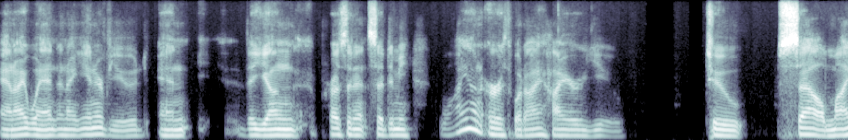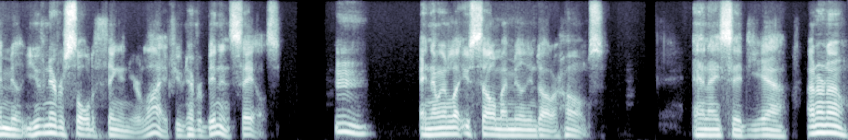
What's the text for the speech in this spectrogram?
And I went and I interviewed and the young president said to me, why on earth would I hire you to sell my million? You've never sold a thing in your life. You've never been in sales. Mm. And I'm going to let you sell my million dollar homes. And I said, yeah, I don't know.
